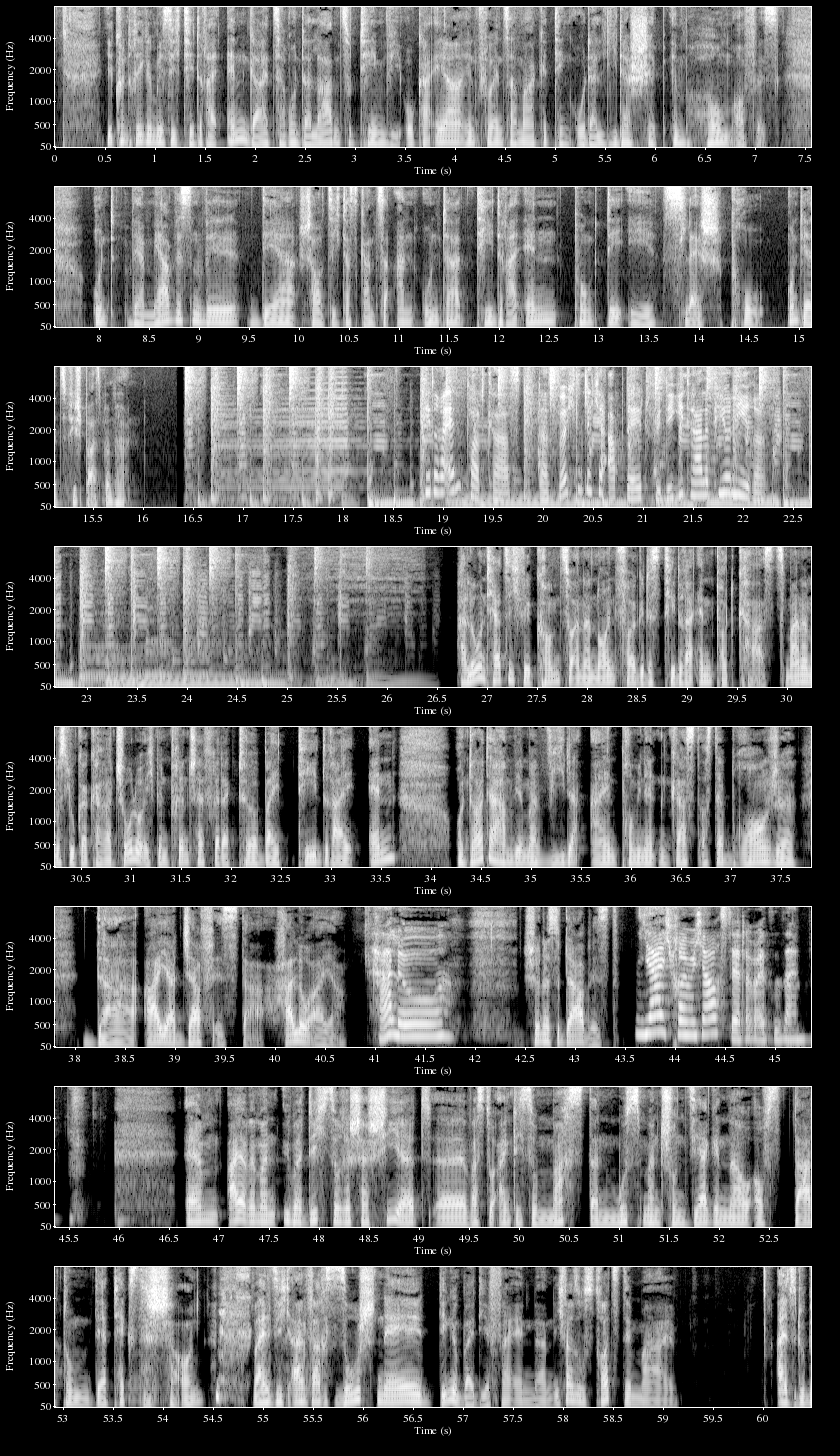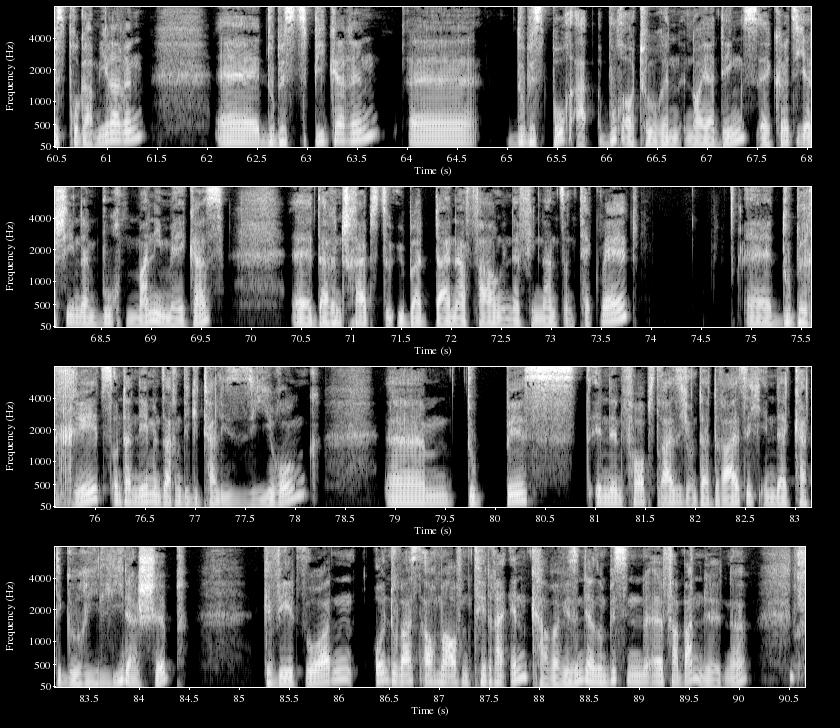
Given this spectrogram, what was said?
Ihr könnt regelmäßig T3N-Guides herunterladen zu Themen wie OKR, Influencer-Marketing oder Leadership im Homeoffice. Und wer mehr wissen will, der schaut sich das Ganze an unter t3n.de slash pro. Und jetzt viel Spaß beim Hören. T3N Podcast, das wöchentliche Update für digitale Pioniere. Hallo und herzlich willkommen zu einer neuen Folge des T3N Podcasts. Mein Name ist Luca Caracciolo, ich bin Printchefredakteur bei T3N und heute haben wir mal wieder einen prominenten Gast aus der Branche da. Aya Jaff ist da. Hallo Aya. Hallo. Schön, dass du da bist. Ja, ich freue mich auch sehr dabei zu sein. Ähm, ah ja, wenn man über dich so recherchiert, äh, was du eigentlich so machst, dann muss man schon sehr genau aufs Datum der Texte schauen, weil sich einfach so schnell Dinge bei dir verändern. Ich versuche es trotzdem mal. Also du bist Programmiererin, äh, du bist Speakerin, äh, du bist Buch, Buchautorin neuerdings. Äh, kürzlich erschien dein Buch Moneymakers. Äh, darin schreibst du über deine Erfahrung in der Finanz- und Tech-Welt. Äh, du berätst Unternehmen in Sachen Digitalisierung. Ähm, du bist in den Forbes 30 unter 30 in der Kategorie Leadership gewählt worden und du warst auch mal auf dem T3N-Cover. Wir sind ja so ein bisschen äh, verbandelt, ne?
